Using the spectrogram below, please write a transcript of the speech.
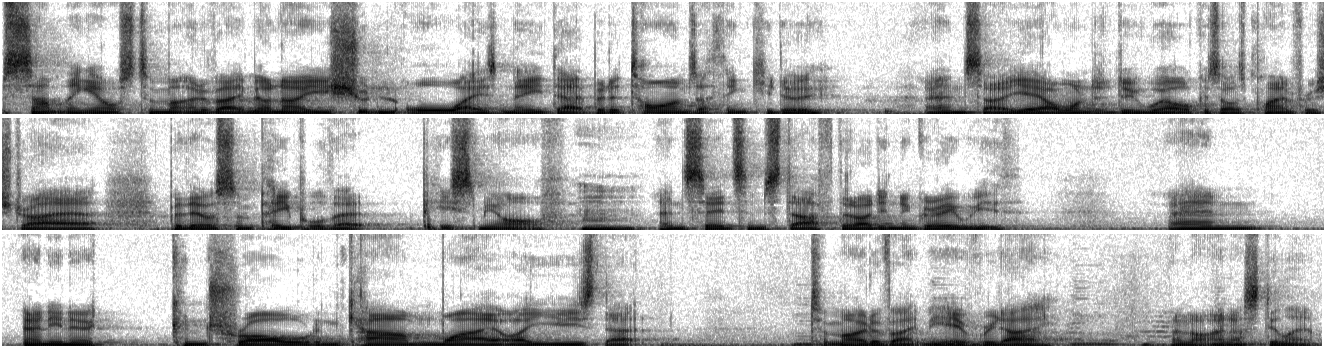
something else to motivate me. I know you shouldn't always need that, but at times I think you do. And so, yeah, I wanted to do well because I was playing for Australia, but there were some people that pissed me off and said some stuff that I didn't agree with, and and in a controlled and calm way, I used that to motivate me every day, and I, and I still am.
